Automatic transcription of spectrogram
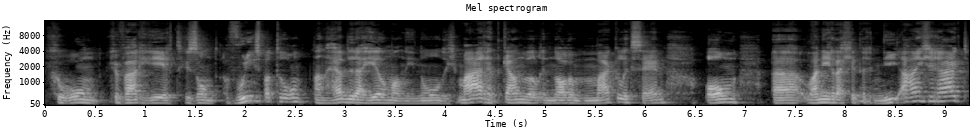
gewoon gevarieerd gezond voedingspatroon, dan heb je dat helemaal niet nodig. Maar het kan wel enorm makkelijk zijn om uh, wanneer dat je er niet aan geraakt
